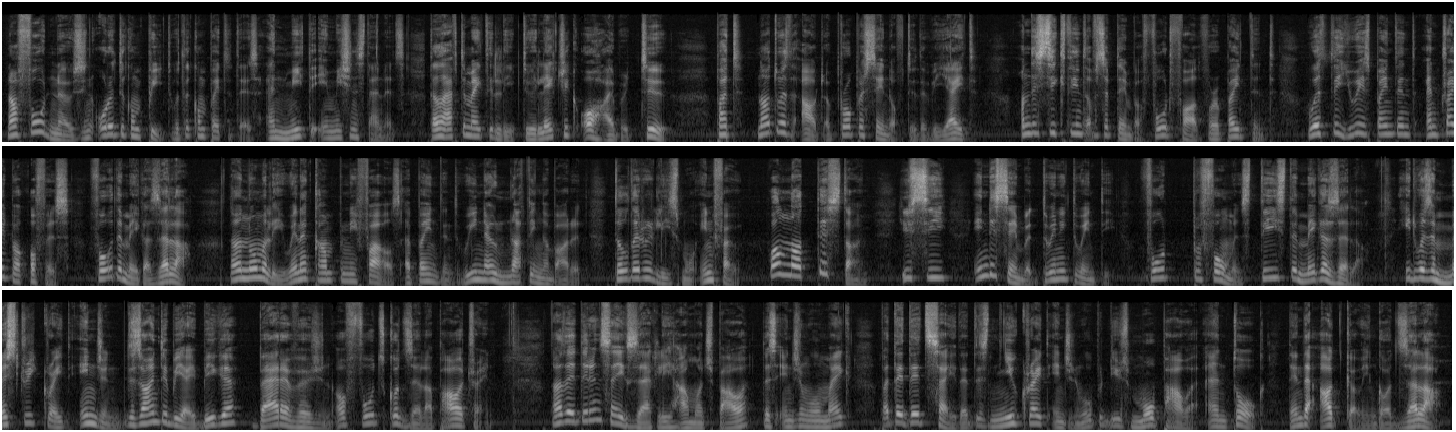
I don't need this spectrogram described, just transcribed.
Now, Ford knows in order to compete with the competitors and meet the emission standards, they'll have to make the leap to electric or hybrid too, but not without a proper send off to the V8. On the 16th of September, Ford filed for a patent with the US Patent and Trademark Office for the Megazilla. Now normally when a company files a patent we know nothing about it till they release more info. Well not this time. You see, in December 2020, Ford Performance teased the Megazilla. It was a mystery crate engine designed to be a bigger, badder version of Ford's Godzilla powertrain. Now they didn't say exactly how much power this engine will make, but they did say that this new crate engine will produce more power and torque than the outgoing Godzilla.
